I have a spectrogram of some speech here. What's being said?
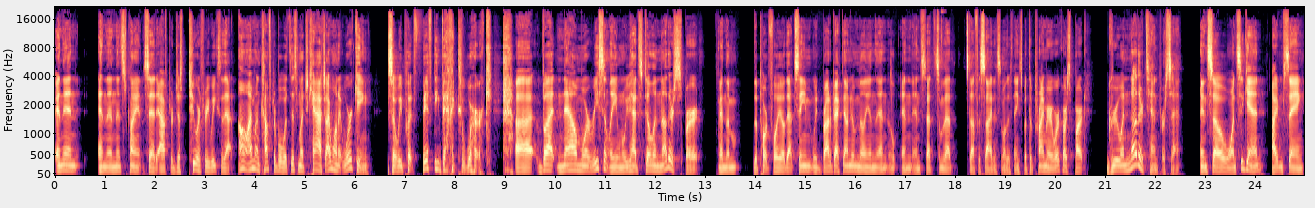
And then and then this client said after just two or three weeks of that, oh, I'm uncomfortable with this much cash. I want it working. So we put 50 back to work. Uh, but now, more recently, when we've had still another spurt and the, the portfolio, that same, we brought it back down to a million and, and, and set some of that stuff aside and some other things. But the primary workhorse part grew another 10%. And so once again, I'm saying,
